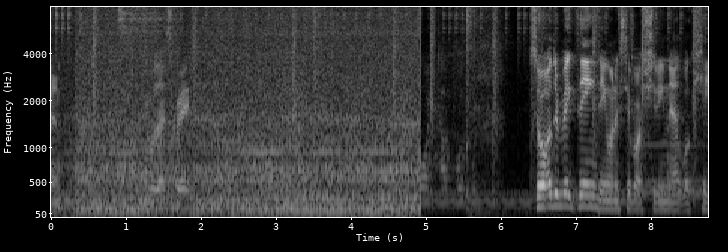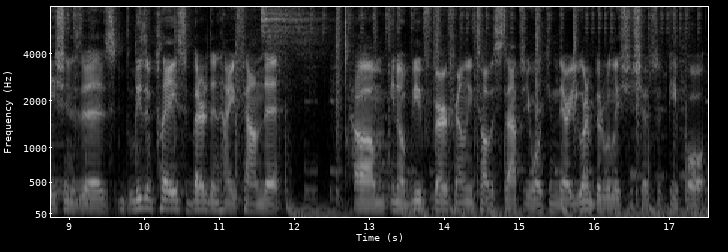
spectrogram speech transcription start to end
Oh, that's great. So other big thing they want to say about shooting at locations is leave the place better than how you found it. Um, you know, be very friendly to all the staff that you're working there. You want to build relationships with people.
